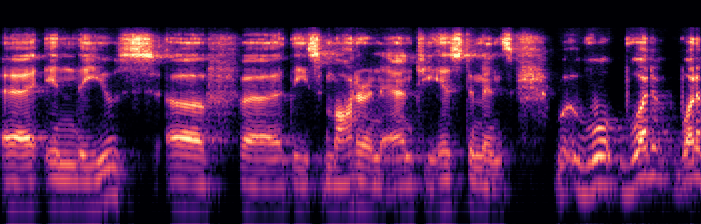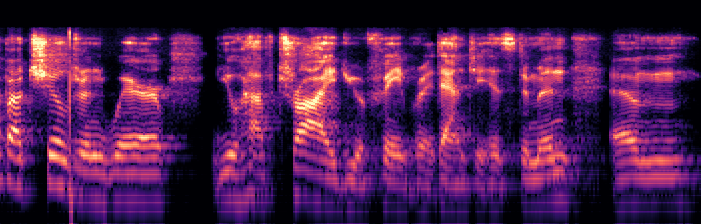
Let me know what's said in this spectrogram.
uh, in the use of uh, these modern antihistamines. W- what what about children where you have tried your favorite antihistamine, um,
